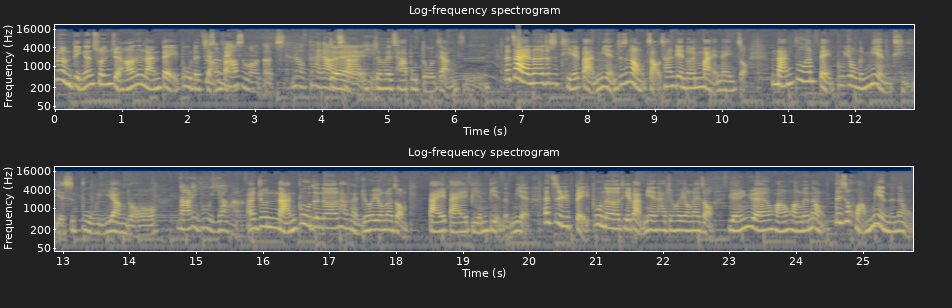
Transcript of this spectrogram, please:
润饼跟春卷好像是南北部的讲法，就是没有什么的，没有太大的差异，就会差不多这样子。那再来呢，就是铁板面，就是那种早餐店都会卖那一种。南部跟北部用的面体也是不一样的哦。哪里不一样啊？啊，就南部的呢，它可能就会用那种白白扁扁的面。那至于北部呢，铁板面它就会用那种圆圆黄黄的那种类似黄面的那种。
